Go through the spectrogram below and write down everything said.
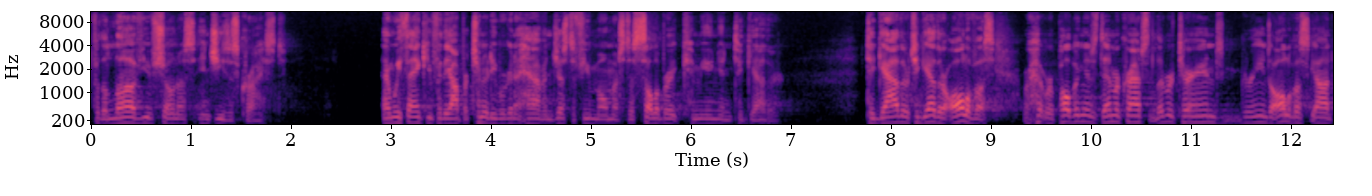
for the love you've shown us in Jesus Christ. And we thank you for the opportunity we're going to have in just a few moments to celebrate communion together. To gather together, all of us, Republicans, Democrats, Libertarians, Greens, all of us, God,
